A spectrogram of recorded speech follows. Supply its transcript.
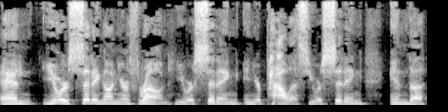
and you were sitting on your throne, you were sitting in your palace, you were sitting in the,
